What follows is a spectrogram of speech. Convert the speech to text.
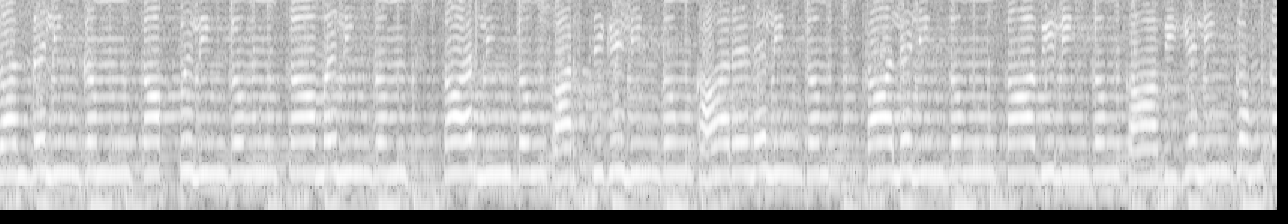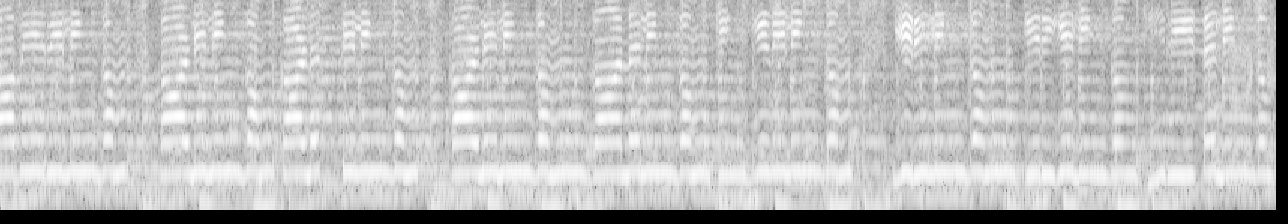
காந்தலிங்கம் காப்புலிங்கம் காமலிங்கம் கார்லிங்கம் கார்த்திகலிங்கம் காரணலிங்கம் காலலிங்கம் காவிலிங்கம் காவியலிங்கம் காவேரிலிங்கம் காளிலிங்கம் காலத்திலிங்கம் காளிலிங்கம் கானலிங்கம் கிங்கிணிலிங்கம் கிரிலிங்கம் கிரியலிங்கம் கிரீட்டலிங்கம்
